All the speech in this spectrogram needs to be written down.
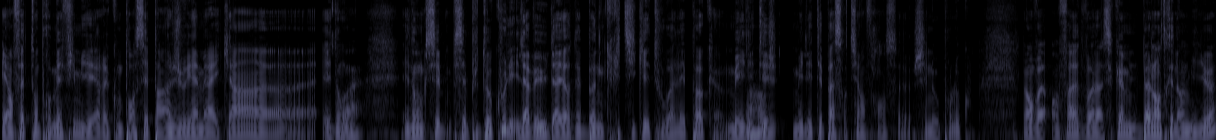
et en fait, ton premier film, il est récompensé par un jury américain, euh, et donc Ouais. et donc c'est plutôt cool. Il avait eu d'ailleurs de bonnes critiques et tout à l'époque, mais il Uh-huh. était mais il n'était pas sorti en France euh, chez nous pour le coup. Mais on va, en fait, voilà, c'est quand même une belle entrée dans le milieu.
